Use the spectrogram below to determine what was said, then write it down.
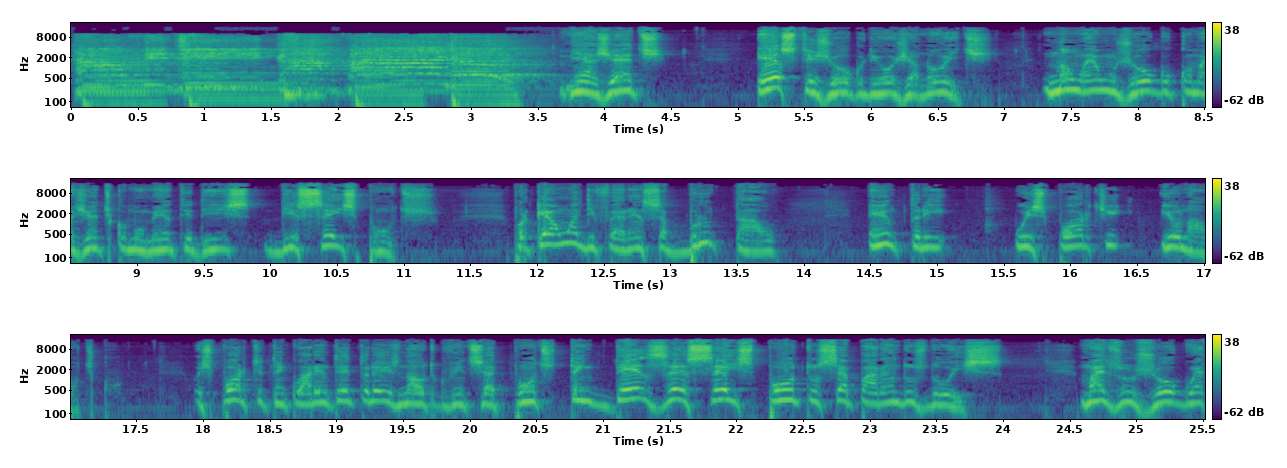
Ralph de Carvalho! Minha gente, este jogo de hoje à noite não é um jogo, como a gente comumente diz, de seis pontos. Porque há uma diferença brutal entre o esporte e o náutico. Esporte tem 43, Náutico 27 pontos, tem 16 pontos separando os dois. Mas o jogo é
